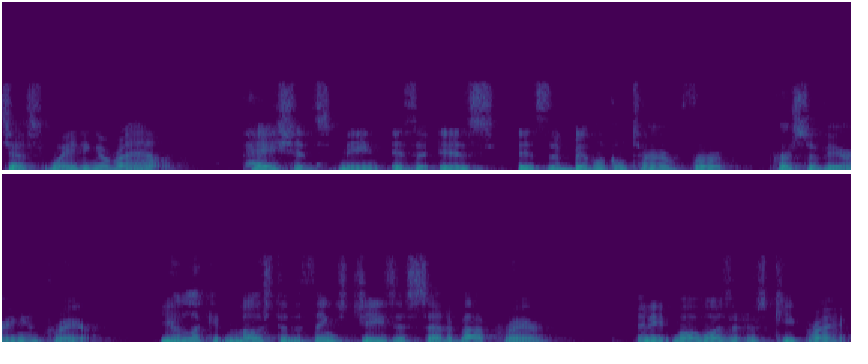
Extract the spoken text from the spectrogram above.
just waiting around. Patience mean, is, is, is the biblical term for persevering in prayer. You look at most of the things Jesus said about prayer, and he, what was it? It was keep praying.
